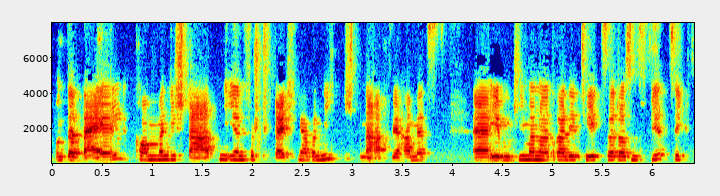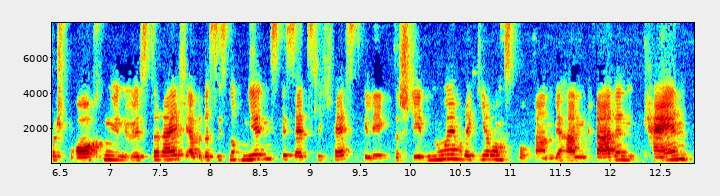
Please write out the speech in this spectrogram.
Und dabei kommen die Staaten ihren Versprechen aber nicht nach. Wir haben jetzt äh, eben Klimaneutralität 2040 versprochen in Österreich, aber das ist noch nirgends gesetzlich festgelegt. Das steht nur im Regierungsprogramm. Wir haben gerade kein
